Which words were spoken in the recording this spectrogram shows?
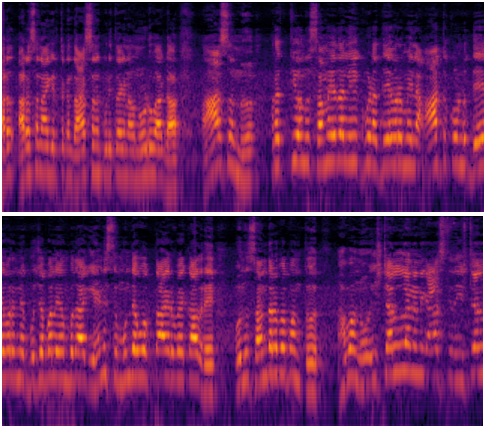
ಅರ, ಅರಸನಾಗಿರ್ತಕ್ಕಂಥ ಆಸನ ಕುರಿತಾಗಿ ನಾವು ನೋಡುವಾಗ ಆಸನು ಪ್ರತಿಯೊಂದು ಸಮಯದಲ್ಲಿ ಕೂಡ ದೇವರ ಮೇಲೆ ಆತುಕೊಂಡು ದೇವರನ್ನೇ ಭುಜಬಲ ಎಂಬುದಾಗಿ ಎಣಿಸಿ ಮುಂದೆ ಹೋಗ್ತಾ ಇರಬೇಕಾದ್ರೆ ಒಂದು ಸಂದರ್ಭ ಬಂತು. ಅವನು ಇಷ್ಟೆಲ್ಲ ನನಗೆ ಆಸ್ತಿದೆ ಇಷ್ಟೆಲ್ಲ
